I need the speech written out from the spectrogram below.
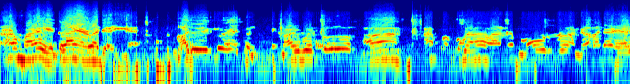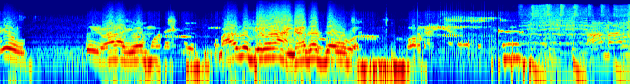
આ મારે એકલા હેડવા જાય આજો એકલો હે છે મારું બેટો આ આ ભગવાન મારે બહુ અંગા ભાંગા હેર્યો તો એવાના જેવો મો મારે તો પેલો અંગા જ જવું હોય. આ મારું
